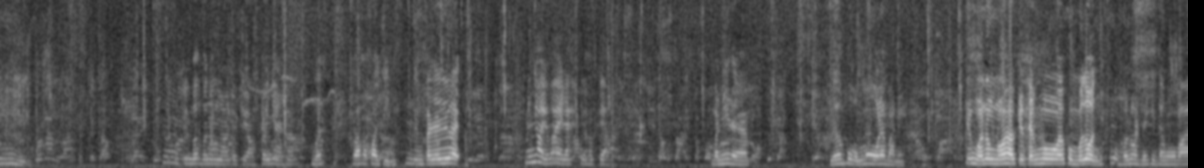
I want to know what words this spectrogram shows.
อืม กินเบิร์บนน้อยตัวเดียวตัวใหญ่ครับเบิดเพราะว่าเขาค่อยกินกินไปเรื่อยมันย่อยไวนะเดี๋ยวเขาเปรี้ยวบัดนี้เลยเริ่มปลูกโมแล้วบัดนี้ๆยังหัวหนุ่งน้อยเขากินแตงโมไว้ผมบหล่นผมบ่หล่นเลยกินแตงโมไว้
